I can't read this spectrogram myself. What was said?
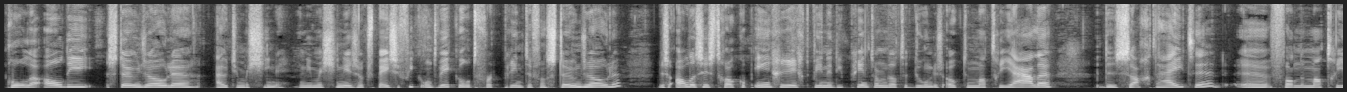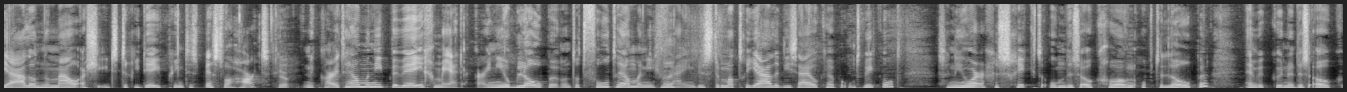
rollen al die steunzolen uit de machine. En die machine is ook specifiek ontwikkeld voor het printen van steunzolen. Dus alles is er ook op ingericht binnen die printer om dat te doen. Dus ook de materialen, de zachtheid hè, eh, van de materialen. Normaal als je iets 3D print is het best wel hard. Ja. En dan kan je het helemaal niet bewegen. Maar ja, daar kan je niet op lopen, want dat voelt helemaal niet fijn. Dus de materialen die zij ook hebben ontwikkeld... zijn heel erg geschikt om dus ook gewoon op te lopen. En we kunnen dus ook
